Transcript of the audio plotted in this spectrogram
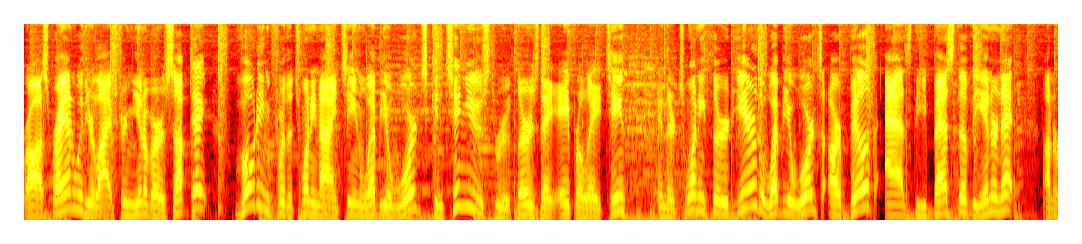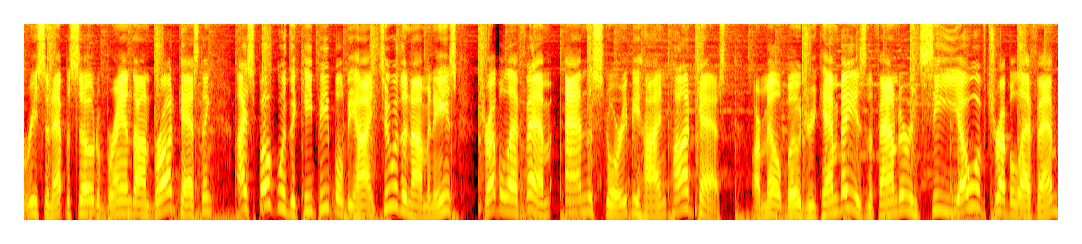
Ross Brand with your Livestream Universe update. Voting for the 2019 Webby Awards continues through Thursday, April 18th. In their 23rd year, the Webby Awards are billed as the best of the internet. On a recent episode of Brand on Broadcasting, I spoke with the key people behind two of the nominees, Treble FM and the story behind podcast. Armel Beaudry Kembe is the founder and CEO of Treble FM,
